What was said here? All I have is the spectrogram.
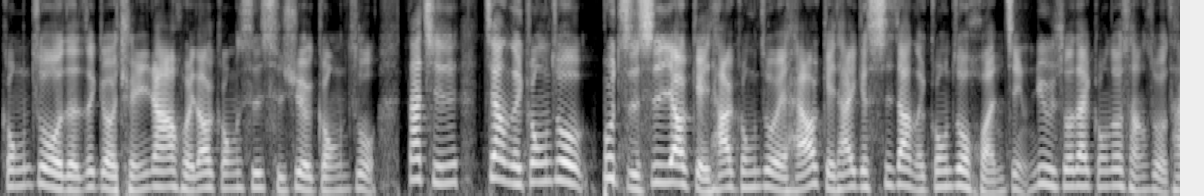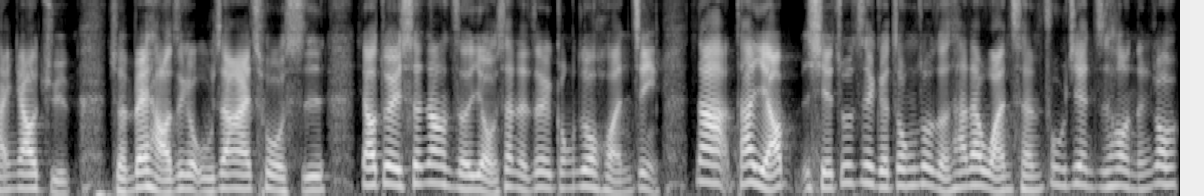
工作的这个权益，让他回。到公司持续的工作，那其实这样的工作不只是要给他工作，也还要给他一个适当的工作环境。例如说，在工作场所，他应该要举准备好这个无障碍措施，要对身障者友善的这个工作环境。那他也要协助这个工作者，他在完成复健之后，能够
